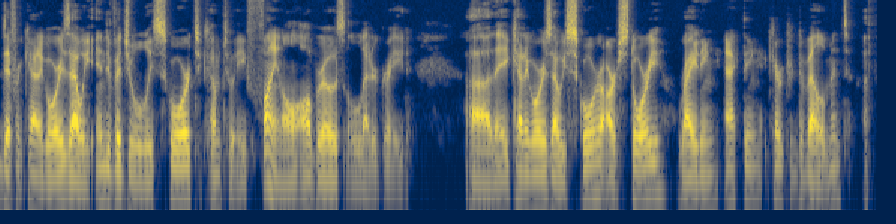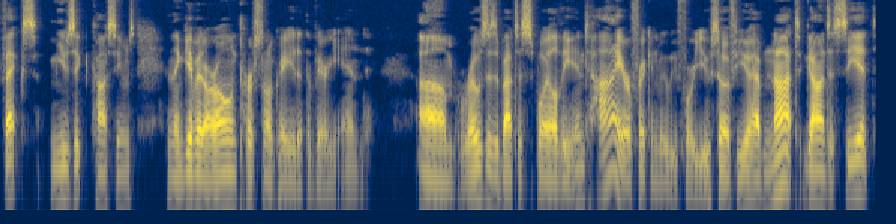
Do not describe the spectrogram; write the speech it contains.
different categories that we individually score to come to a final All Bros letter grade. Uh, the eight categories that we score are story, writing, acting, character development, effects, music, costumes, and then give it our own personal grade at the very end. Um, Rose is about to spoil the entire freaking movie for you, so if you have not gone to see it,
